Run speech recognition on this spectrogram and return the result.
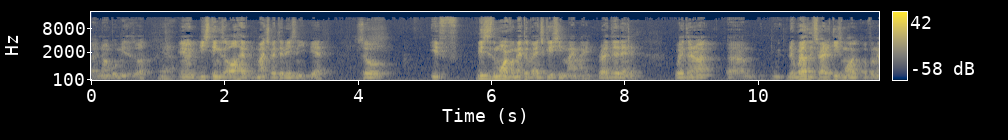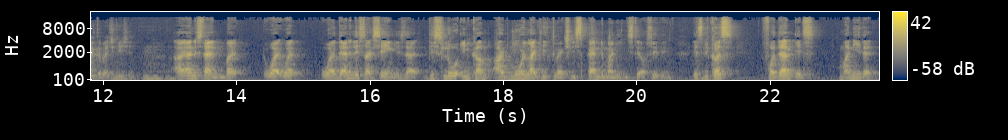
uh, non-booming as well. Yeah. You know, these things all have much better rates than EPF. So, if this is more of a matter of education in my mind, rather than Okay. whether or not um, the wealth disparity is more of a matter of education. Mhm. I understand, but what what what the analysts are saying is that these low income are more likely to actually spend the money instead of saving. It's because for them it's money that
